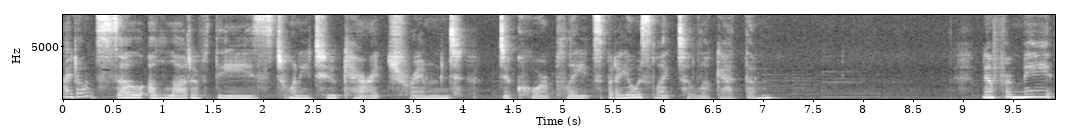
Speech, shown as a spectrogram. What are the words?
I don't sell a lot of these 22 karat trimmed decor plates, but I always like to look at them. Now for me,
